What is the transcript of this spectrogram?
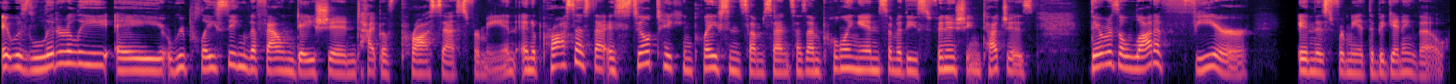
It was literally a replacing the foundation type of process for me, and, and a process that is still taking place in some sense as I'm pulling in some of these finishing touches. There was a lot of fear in this for me at the beginning, though,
